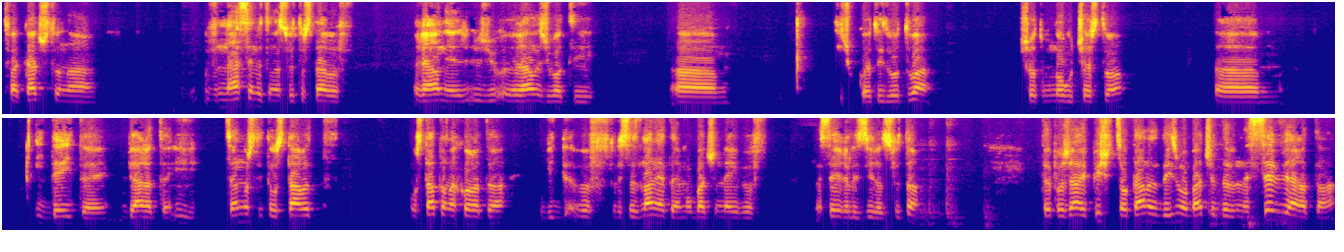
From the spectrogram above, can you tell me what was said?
това качество на внасянето на светоста в реалния, реалния живот и а, всичко, което идва от това. Защото много често а, идеите, вярата и ценностите остават устата на хората в съзнанията им, обаче не и в не се реализират света. Той продължава и пише, целта на деизма обаче е да внесе вярата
